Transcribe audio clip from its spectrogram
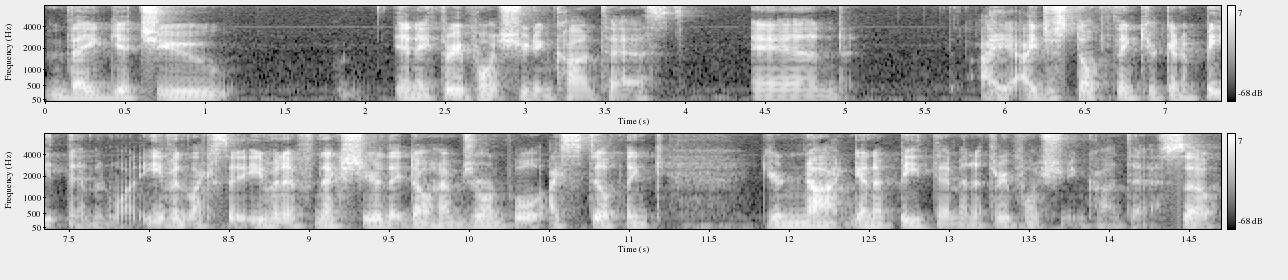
they get you in a three point shooting contest and I, I just don't think you're going to beat them in one. Even like I said, even if next year they don't have Jordan Poole, I still think you're not going to beat them in a three point shooting contest. So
